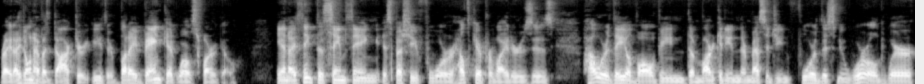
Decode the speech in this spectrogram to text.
right i don't have a doctor either but i bank at wells fargo and I think the same thing, especially for healthcare providers, is how are they evolving the marketing and their messaging for this new world where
